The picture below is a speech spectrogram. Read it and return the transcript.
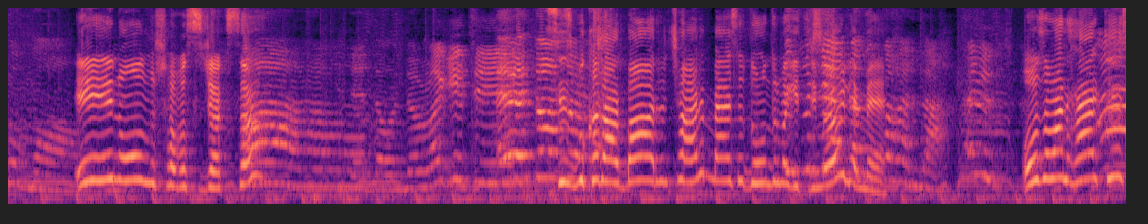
ama. Ee ne olmuş hava sıcaksa? Bir de dondurma getir. Evet dondurma. Siz bu kadar bağırın çağırın ben size dondurma getireyim öyle mi? Evet. O zaman herkes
